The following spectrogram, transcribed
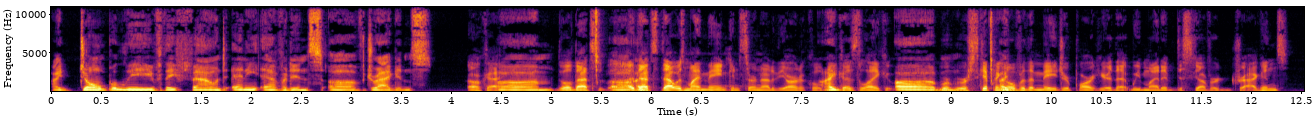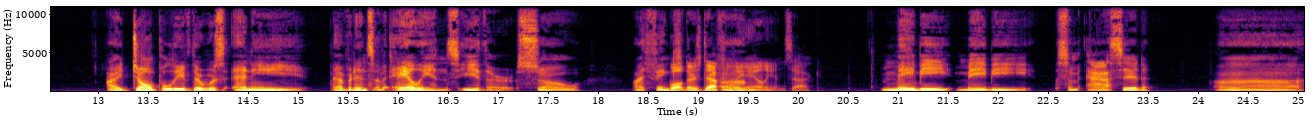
I don't believe they found any evidence of dragons. Okay. Um, well, that's uh, I- that's that was my main concern out of the article I- because, like, um, we're, we're skipping I- over the major part here that we might have discovered dragons. I don't believe there was any evidence of aliens either. So I think Well, there's definitely um, aliens, Zach. maybe maybe some acid. Uh,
